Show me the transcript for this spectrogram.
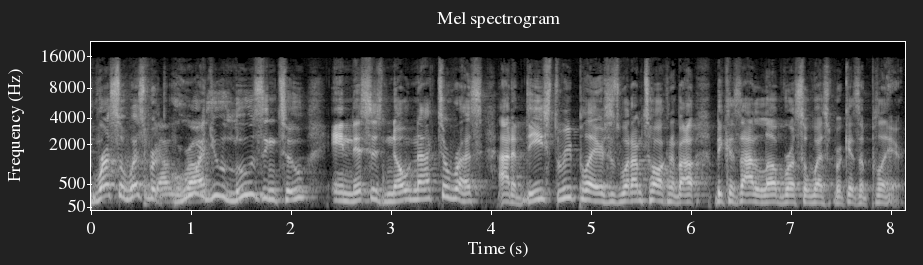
Russell Westbrook, who are you losing to? And this is no knock to Russ. Out of these three players, is what I'm talking about because I love Russell Westbrook as a player.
